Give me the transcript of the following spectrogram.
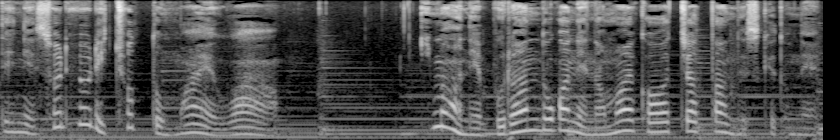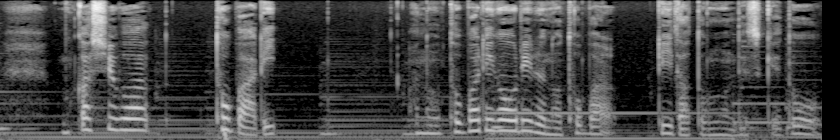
でねそれよりちょっと前は今はねブランドがね名前変わっちゃったんですけどね昔はトバリあのトバリが降りるのトバだと思うんですけど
